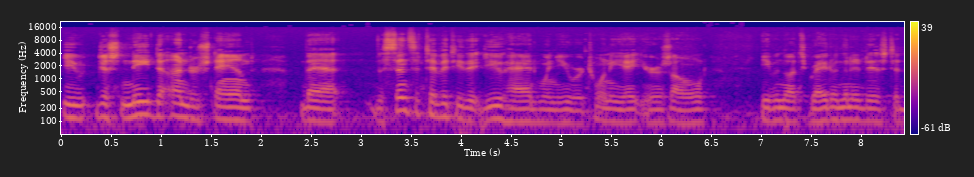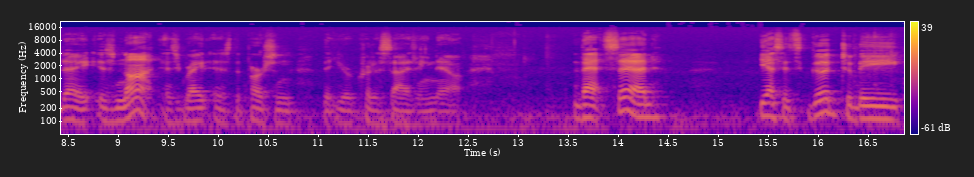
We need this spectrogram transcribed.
you just need to understand that the sensitivity that you had when you were 28 years old, even though it's greater than it is today, is not as great as the person that you're criticizing now. That said, yes, it's good to be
